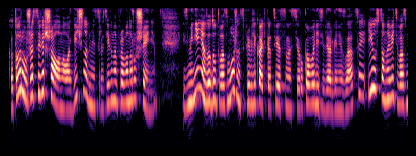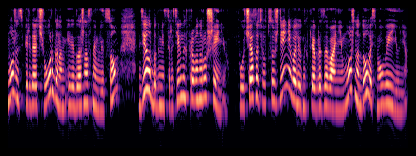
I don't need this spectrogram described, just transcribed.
которое уже совершало аналогичное административное правонарушение. Изменения дадут возможность привлекать к ответственности руководителей организации и установить возможность передачи органам или должностным лицом дел об административных правонарушениях. Поучаствовать в обсуждении валютных преобразований можно до 8 июня.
